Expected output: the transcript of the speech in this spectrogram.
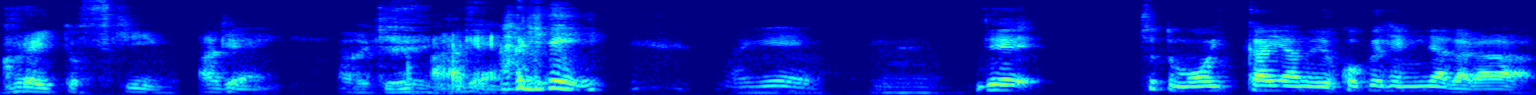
グレートスキーム、アゲイ。イン、アゲイン。アゲイン。アゲで、ちょっともう一回あの予告編見ながら、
